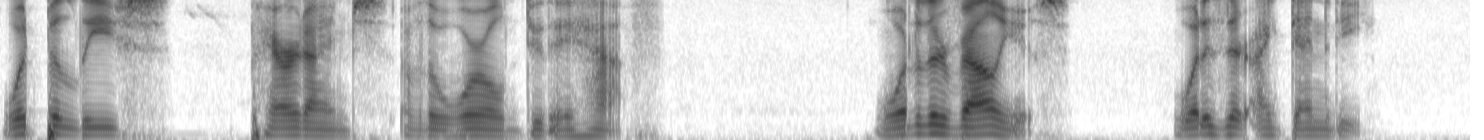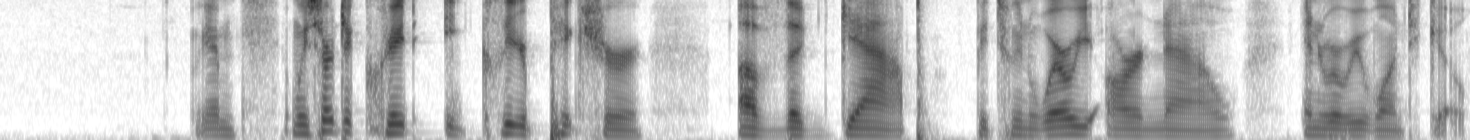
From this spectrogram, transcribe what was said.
What beliefs, paradigms of the world do they have? What are their values? What is their identity? Okay, and we start to create a clear picture of the gap between where we are now and where we want to go.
